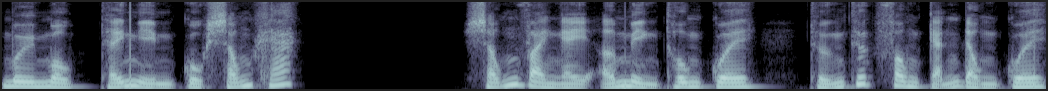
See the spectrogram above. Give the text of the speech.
11. Thể nghiệm cuộc sống khác. Sống vài ngày ở miền thôn quê, thưởng thức phong cảnh đồng quê.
